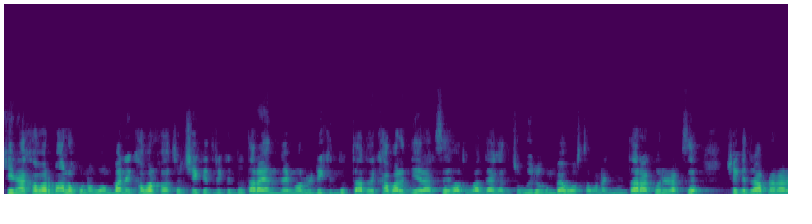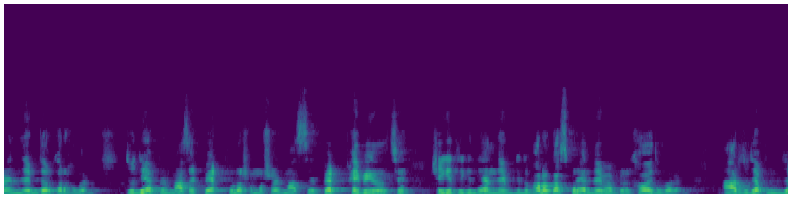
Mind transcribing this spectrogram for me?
কিনা খাবার ভালো কোনো কোম্পানির খাবার খাওয়াচ্ছেন, সেক্ষেত্রে কিন্তু তারা এনজাইম অলরেডি কিন্তু তাদের খাবার দিয়ে রাখছে অথবা দেখা যাচ্ছে ওই রকম ব্যবস্থাপনা কিন্তু তারা করে রাখছে, সেক্ষেত্রে আপনার আর এনজাইম দরকার হবে না। যদি আপনার মাছের পেট ফোলার সমস্যা হয়, মাছের পেট ফেপে যাচ্ছে, সেক্ষেত্রে কিন্তু এনজাইম কিন্তু ভালো কাজ করে এনজাইম আপনারা খাওয়াইতে পারেন। আর যদি আপনি যদি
